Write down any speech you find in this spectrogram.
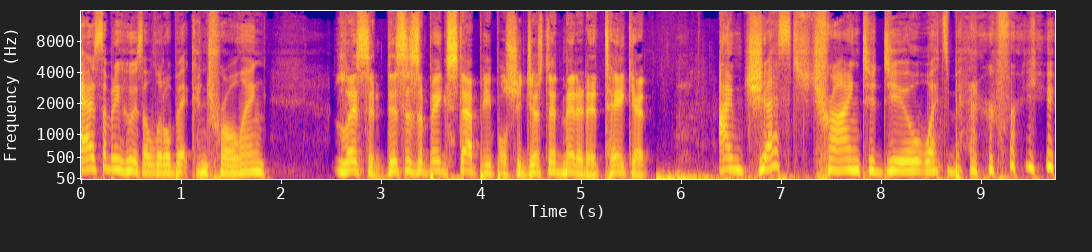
As somebody who is a little bit controlling, Listen, this is a big step, people. She just admitted it. Take it. I'm just trying to do what's better for you.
